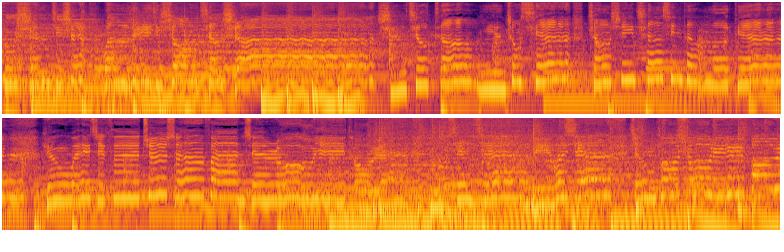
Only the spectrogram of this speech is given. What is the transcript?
浮生几世，万里锦绣江山。拾旧灯眼中线，找寻真心的落点。愿为棋子只身凡间，如一投缘。不千千里万险，挣脱出离与方圆。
